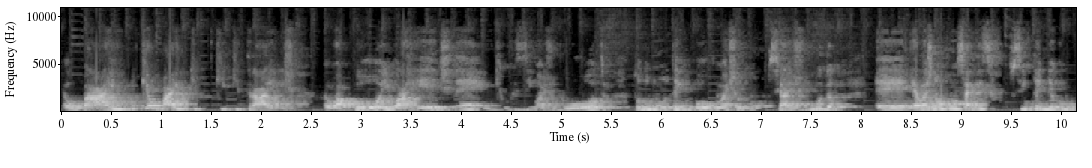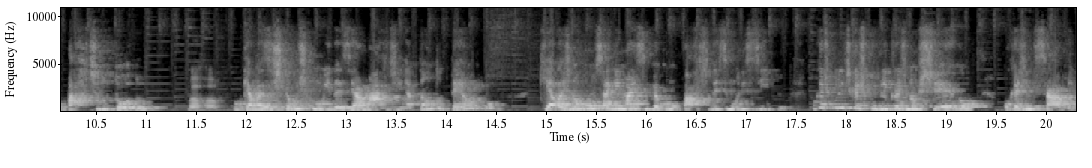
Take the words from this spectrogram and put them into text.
É o bairro, porque é o bairro que, que, que traz o apoio, a rede, né? Que o vizinho ajuda o outro, todo mundo tem pouco, mas todo mundo se ajuda. É, elas não conseguem se entender como parte do todo. Uhum. Porque elas estão excluídas e à margem há tanto tempo que elas não conseguem mais se ver como parte desse município. Porque as políticas públicas não chegam, porque a gente sabe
